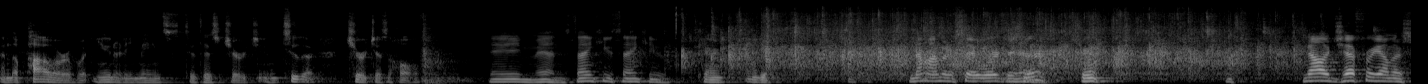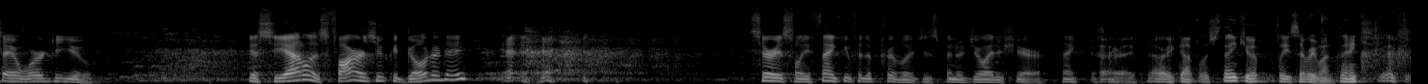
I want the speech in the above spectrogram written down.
and the power of what unity means to this church and to the church as a whole. Amen. Thank you, thank you. Karen, thank you. Now I'm going to say a word to him. Sure. Now, Jeffrey, I'm going to say a word to you. Is Seattle as far as you could go today? Seriously, thank you for the privilege. It's been a joy to share. Thank you. All Thank you, right, all right, God bless. Thank you, please, everyone. Thank you, thank you,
